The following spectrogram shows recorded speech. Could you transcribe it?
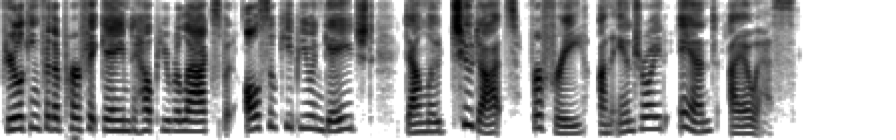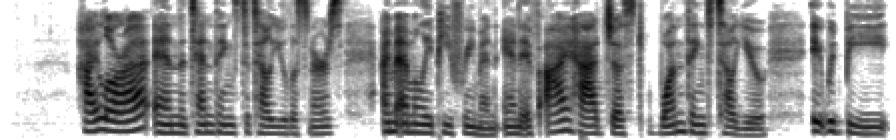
If you're looking for the perfect game to help you relax but also keep you engaged, download Two Dots for free on Android and iOS. Hi, Laura, and the 10 Things to Tell You listeners. I'm Emily P. Freeman, and if I had just one thing to tell you, it would be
